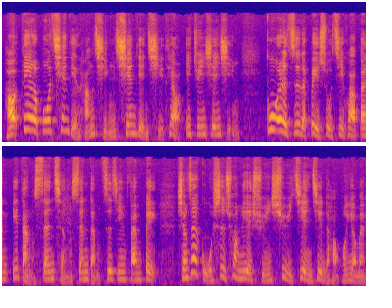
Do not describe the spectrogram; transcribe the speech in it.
好，第二波千点行情，千点起跳，一军先行。估二支的倍数计划班，一档三成，三档资金翻倍。想在股市创业、循序渐进的好朋友们，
